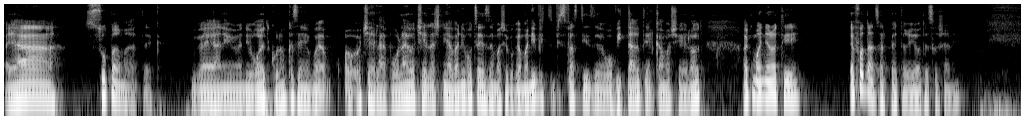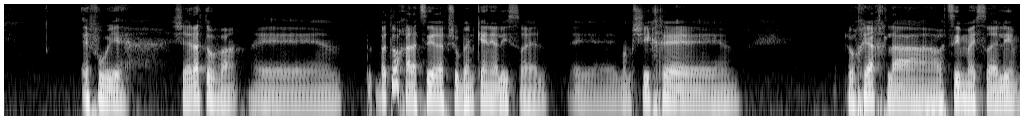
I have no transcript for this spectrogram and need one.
היה סופר מרתק, ואני רואה את כולם כזה, עוד שאלה, ואולי עוד שאלה שנייה, ואני רוצה איזה משהו, וגם אני פספסתי איזה, או ויתרתי על כמה שאלות. רק מעניין אותי, איפה דן צלפטר יהיה עוד עשר שנים? איפה הוא יהיה? שאלה טובה. אה, בטוח על הציר איפשהו בין קניה לישראל. אה, ממשיך להוכיח לארצים הישראלים,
